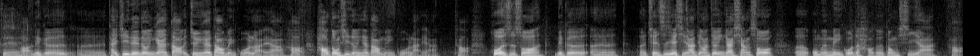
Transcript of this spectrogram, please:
对啊，那个呃台积电都应该到就应该到美国来啊，哈，好东西都应该到美国来啊。好，或者是说那个呃呃，全世界其他地方就应该享受呃我们美国的好的东西呀。好，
